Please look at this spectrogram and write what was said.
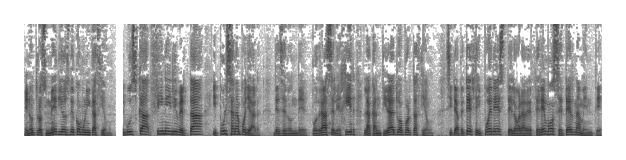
en otros medios de comunicación. Busca Cine y Libertad y pulsa en apoyar, desde donde podrás elegir la cantidad de tu aportación. Si te apetece y puedes, te lo agradeceremos eternamente.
